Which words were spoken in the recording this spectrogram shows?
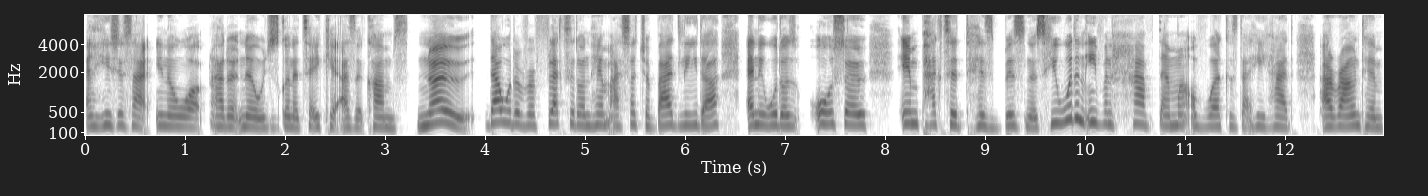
And he's just like you know what? I don't know. We're just going to take it as it comes. No that would have reflected on him as such a bad leader and it would have also impacted his business. He wouldn't even have the amount of workers that he had around him.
